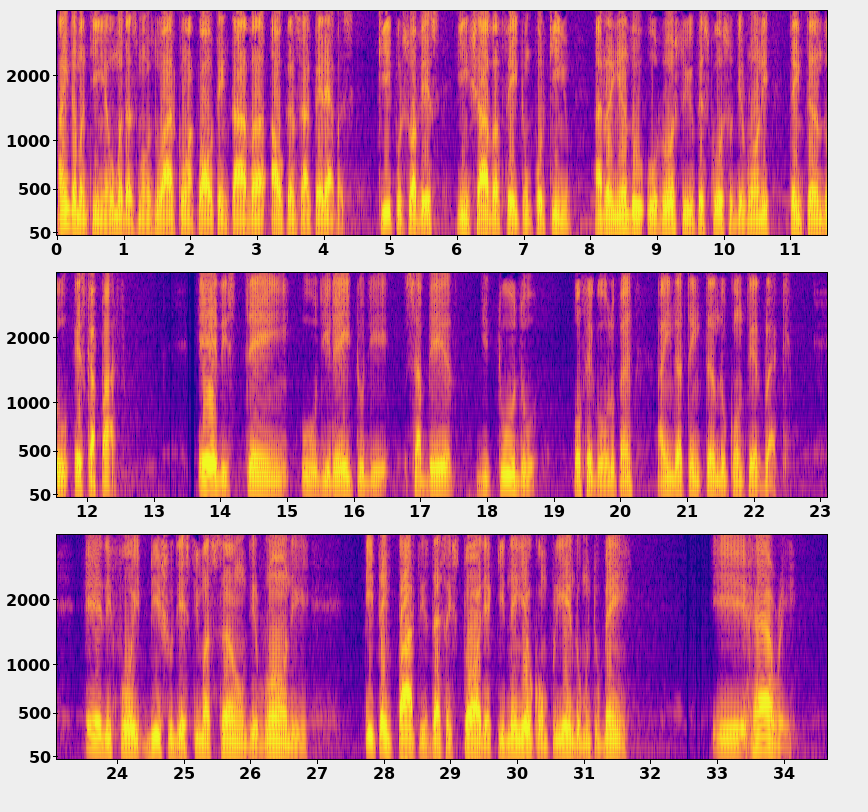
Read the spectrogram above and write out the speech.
Ainda mantinha uma das mãos no ar com a qual tentava alcançar Perebas, que, por sua vez, guinchava feito um porquinho, arranhando o rosto e o pescoço de Ronnie, tentando escapar. Eles têm o direito de saber de tudo, ofegou Lupin, ainda tentando conter Black. Ele foi bicho de estimação de Ronnie, e tem partes dessa história que nem eu compreendo muito bem. E Harry,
